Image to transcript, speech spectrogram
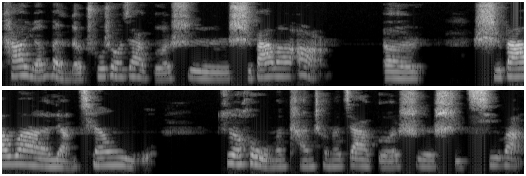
他原本的出售价格是十八万二，呃，十八万两千五，最后我们谈成的价格是十七万。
